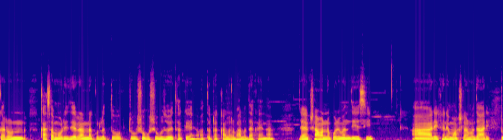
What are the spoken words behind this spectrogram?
কারণ কাঁচা মরিচের রান্না করলে তো একটু সবুজ সবুজ হয়ে থাকে, অতটা কালার ভালো দেখায় না। যাই হোক, সামান্য পরিমাণ দিয়েছি। আর এখানে মশলার মধ্যে আর একটু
